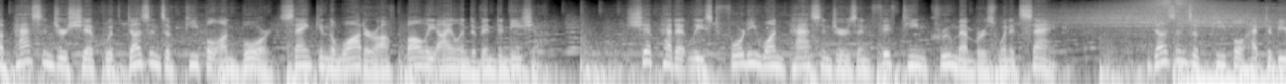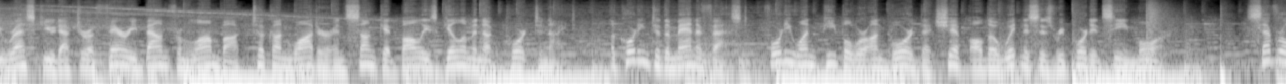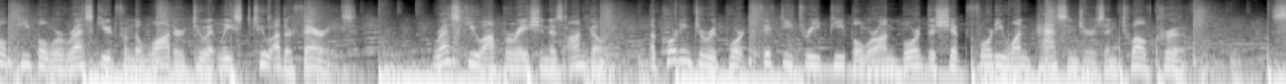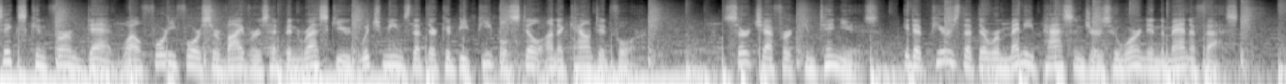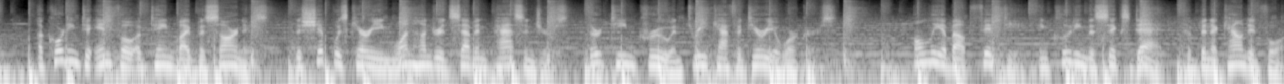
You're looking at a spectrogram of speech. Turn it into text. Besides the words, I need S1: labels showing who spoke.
S1: A passenger ship with dozens of people on board sank in the water off Bali Island of Indonesia. Ship had at least 41 passengers and 15 crew members when it sank. Dozens of people had to be rescued after a ferry bound from Lombok took on water and sunk at Bali's Gilimanuk port tonight. According to the manifest, 41 people were on board that ship although witnesses reported seeing more. Several people were rescued from the water to at least two other ferries. Rescue operation is ongoing. According to report 53 people were on board the ship 41 passengers and 12 crew. Six confirmed dead while 44 survivors had been rescued which means that there could be people still unaccounted for. Search effort continues. It appears that there were many passengers who weren't in the manifest. According to info obtained by Basarnas, the ship was carrying 107 passengers, 13 crew and 3 cafeteria workers. Only about 50, including the 6 dead, have been accounted for.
